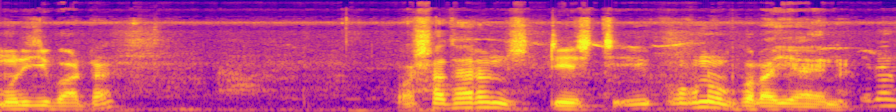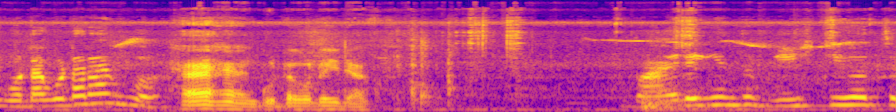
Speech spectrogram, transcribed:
মরিচ বাটা। অসাধারণ টেস্ট এ কখনো ভোলা যায় না। এটা গোটা গোটা রাখব? হ্যাঁ হ্যাঁ গোটা গোটাই রাখো। বাইরে কিন্তু বৃষ্টি হচ্ছে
